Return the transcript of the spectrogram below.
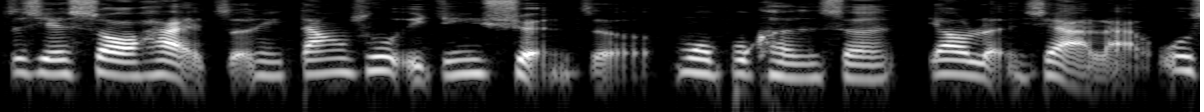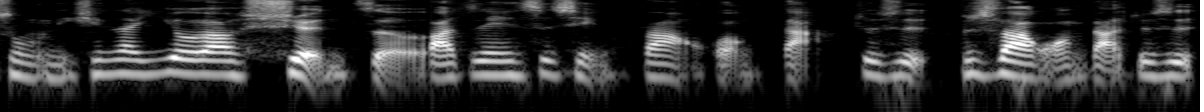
这些受害者：你当初已经选择默不吭声，要忍下来，为什么你现在又要选择把这件事情发扬光大？就是不是发扬光大，就是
